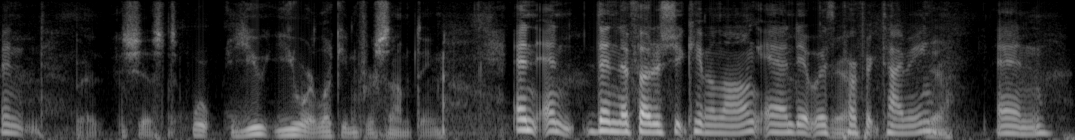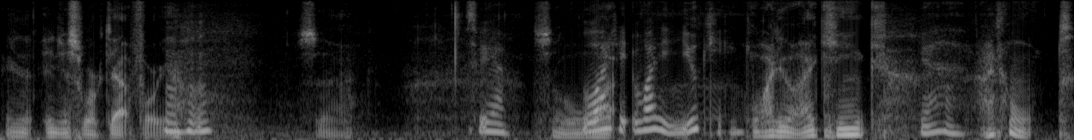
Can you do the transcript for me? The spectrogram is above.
And but it's just you. You were looking for something. and and then the photo shoot came along and it was Yeah. perfect timing. Yeah. And It, it just worked out for you. Mm-hmm. So, so yeah. so Why why? do, why do you kink? Why do I kink? Yeah. I don't.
